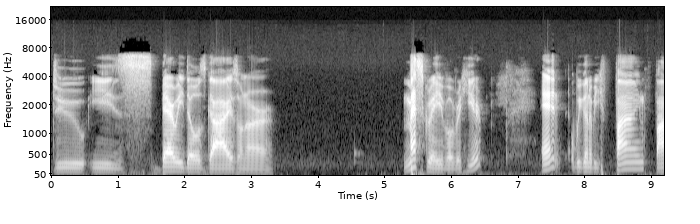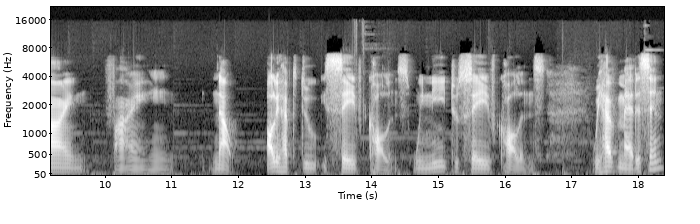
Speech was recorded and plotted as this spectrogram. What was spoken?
do is bury those guys on our mass grave over here and we're gonna be fine fine fine. Now all you have to do is save Collins. We need to save Collins. We have medicine.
